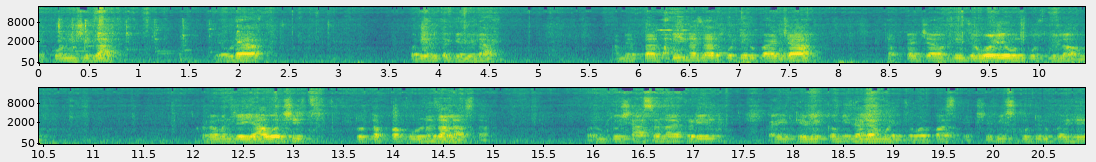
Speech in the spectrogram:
एकोणऐंशी लाख एवढ्या पर्यंत गेलेल्या आहे आम्ही आता तीन हजार कोटी रुपयाच्या टप्प्याच्या अगदी जवळ येऊन पोचलेलो आहोत. खरं म्हणजे यावर्षीच तो टप्पा पूर्ण झाला असता. परंतु शासनाकडील काही ठेवी कमी झाल्यामुळे जवळपास एकशे वीस कोटी रुपये हे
